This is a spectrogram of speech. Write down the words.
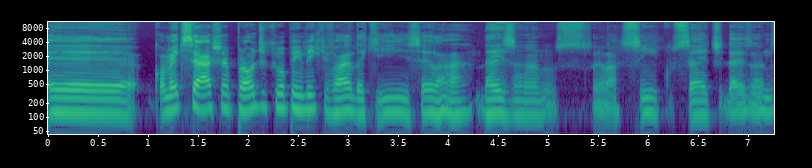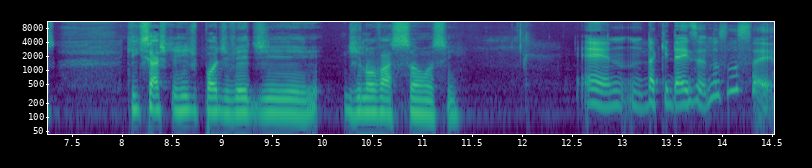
É, como é que você acha, para onde que o Open Bank vai daqui, sei lá, 10 anos, sei lá, 5, 7, 10 anos? O que, que você acha que a gente pode ver de, de inovação, assim? É, daqui 10 anos não sei.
